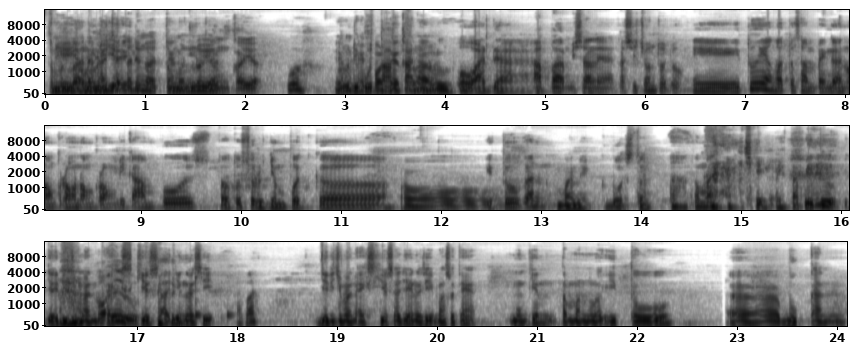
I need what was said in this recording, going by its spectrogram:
temen Iya, lo ada Ceng? ada nggak temen lu gitu, yang kayak wah yang lu dibutakan. terlalu Oh ada. Apa misalnya? Kasih contoh dong. Eh, itu yang kata sampai nggak nongkrong nongkrong di kampus, tau tuh suruh jemput ke oh itu kan Ke mana? ya? Ke Boston. ah ke mana sih? tapi itu jadi cuman excuse aja nggak sih Apa? jadi cuman excuse aja nggak sih maksudnya mungkin teman lo itu eh, bukan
